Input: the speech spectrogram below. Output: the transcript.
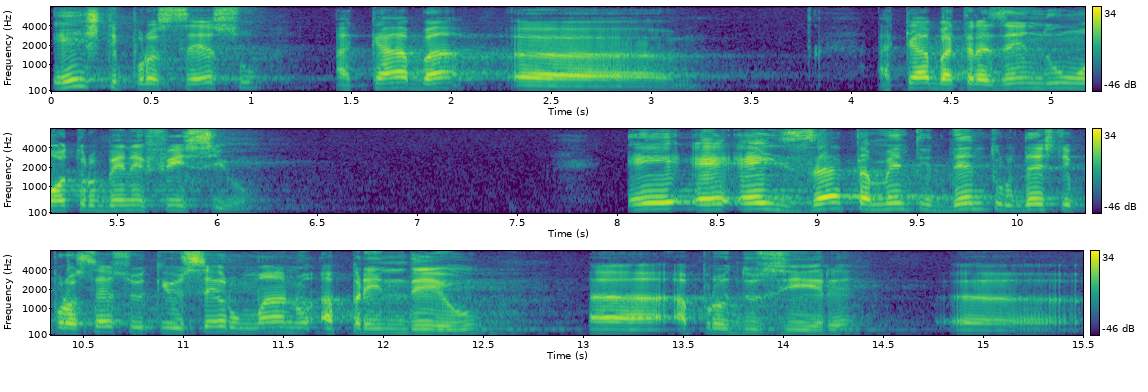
este processo acaba, uh, acaba trazendo um outro benefício. É, é, é, exatamente dentro deste processo que o ser humano aprendeu uh, a produzir uh,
